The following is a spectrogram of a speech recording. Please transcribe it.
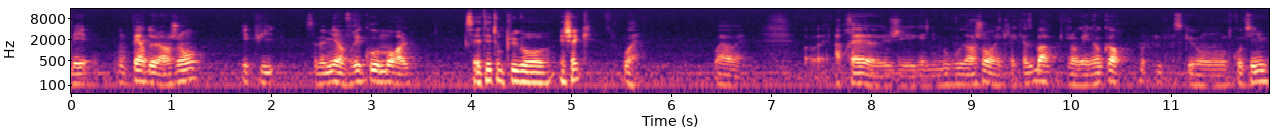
mais on perd de l'argent, et puis ça m'a mis un vrai coup au moral. Ça a été ton plus gros échec? Ouais, ouais, ouais. Après, euh, j'ai gagné beaucoup d'argent avec la Casbah. J'en gagne encore parce qu'on continue.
